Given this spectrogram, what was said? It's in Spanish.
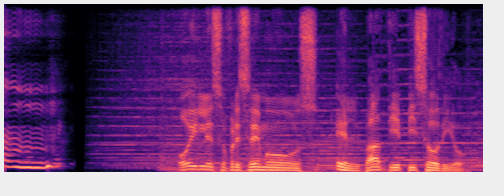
Down. Hoy les ofrecemos el Bati episodio.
